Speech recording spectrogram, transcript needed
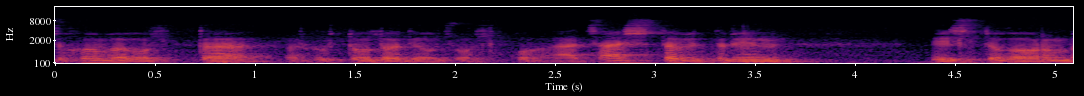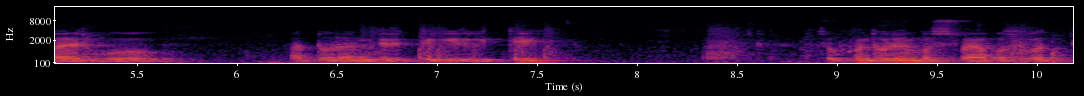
зохион байгуулалтаа орхигдуулаад явж болохгүй. А цаашдаа бид нар энэ нийслэлтэйгээ орон байргүй гадуур амьдэрдэг иргэдийг зөвхөн төрийн бус байгууллагад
